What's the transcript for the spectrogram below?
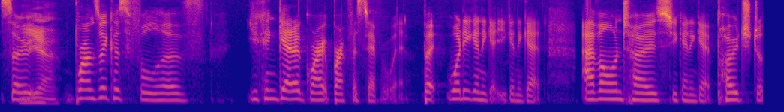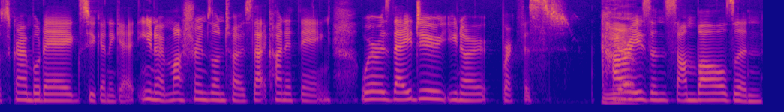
So Yeah. Brunswick is full of you can get a great breakfast everywhere. But what are you going to get? You're going to get avo on toast, you're going to get poached or scrambled eggs, you're going to get, you know, mushrooms on toast, that kind of thing. Whereas they do, you know, breakfast Yeah. curries and sambals and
